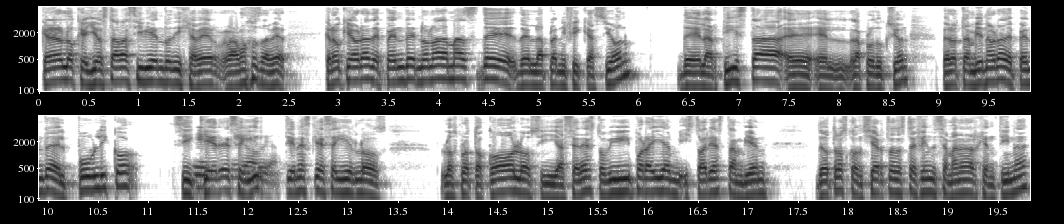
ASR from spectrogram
que era lo que yo estaba así viendo, dije, a ver, vamos a ver. Creo que ahora depende no nada más de, de la planificación del artista, eh, la producción, pero también ahora depende del público. Si quieres seguir, tienes que seguir los, los protocolos y hacer esto. Vi por ahí historias también de otros conciertos de este fin de semana en Argentina.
